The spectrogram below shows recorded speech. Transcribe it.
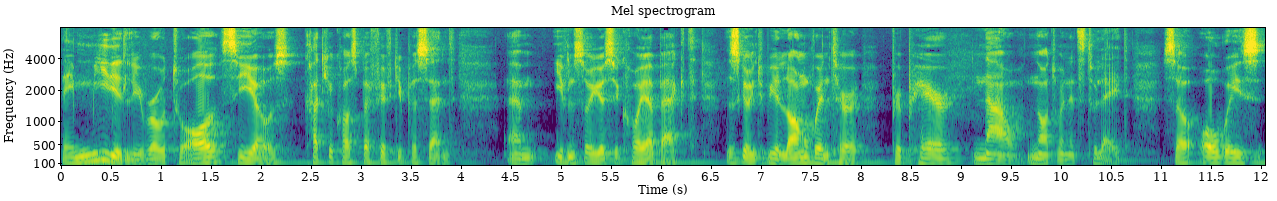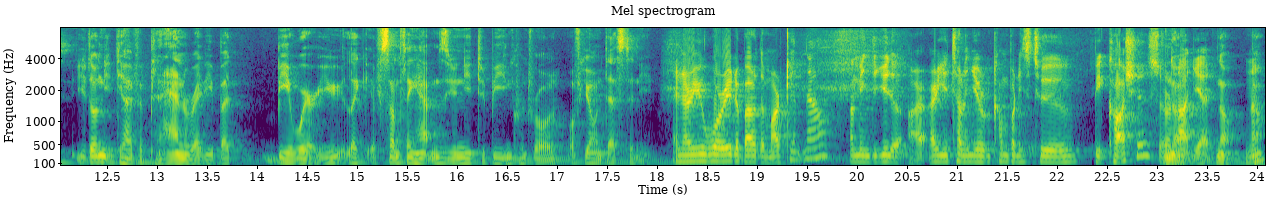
they immediately wrote to all CEOs cut your cost by 50%. Um, even so, you're Sequoia backed. This is going to be a long winter. Prepare now, not when it's too late. So, always, you don't need to have a plan ready, but be aware. You like if something happens, you need to be in control of your own destiny. And are you worried about the market now? I mean, do you are, are you telling your companies to be cautious or no, not yet? No, no,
